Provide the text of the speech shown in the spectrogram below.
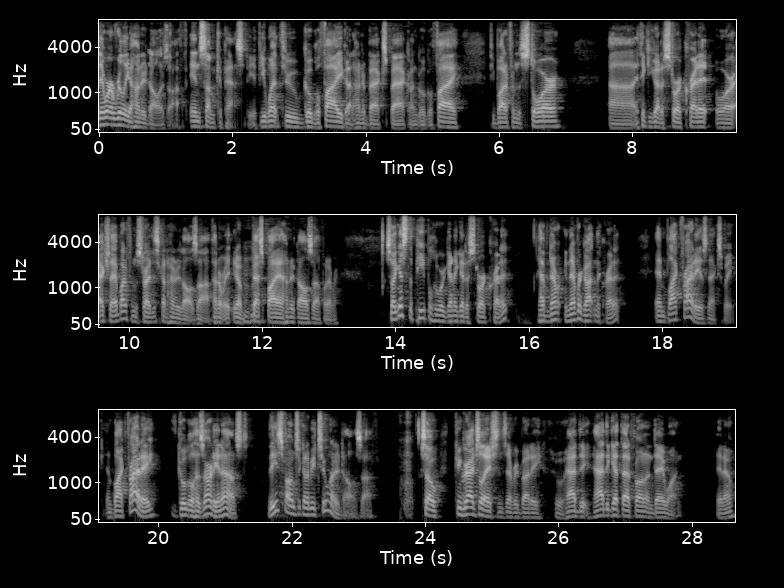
they were really hundred dollars off in some capacity. If you went through Google Fi, you got hundred bucks back on Google Fi. If you bought it from the store, uh, I think you got a store credit, or actually, I bought it from the store. I just got hundred dollars off. I don't, you know, Mhm. Best Buy hundred dollars off, whatever. So I guess the people who are going to get a store credit have never never gotten the credit. And Black Friday is next week. And Black Friday, Google has already announced these phones are going to be two hundred dollars off. So congratulations, everybody who had to had to get that phone on day one. You know,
